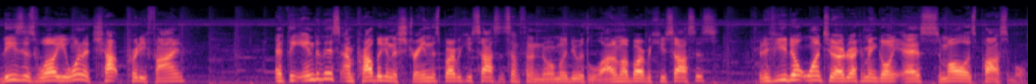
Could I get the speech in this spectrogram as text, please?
These as well, you wanna chop pretty fine. At the end of this, I'm probably gonna strain this barbecue sauce. It's something I normally do with a lot of my barbecue sauces. But if you don't want to, I'd recommend going as small as possible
